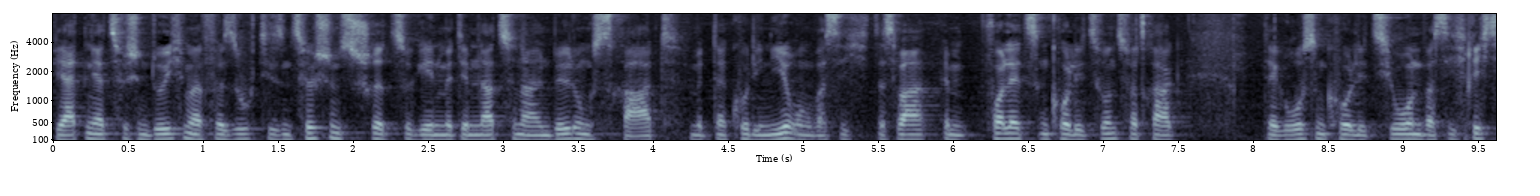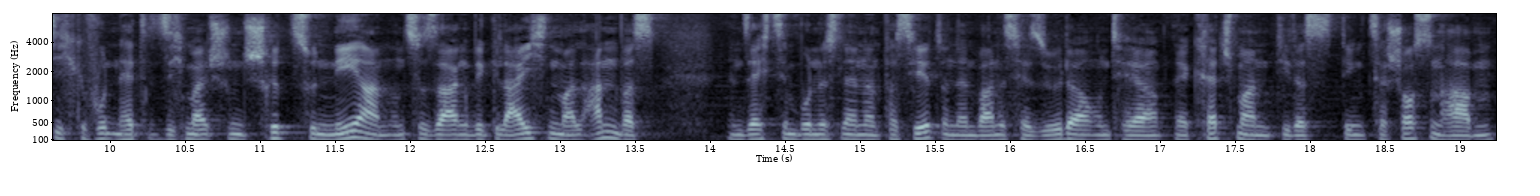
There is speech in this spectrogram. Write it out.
wir hatten ja zwischendurch mal versucht, diesen Zwischenschritt zu gehen mit dem Nationalen Bildungsrat, mit einer Koordinierung, was ich, das war im vorletzten Koalitionsvertrag der Großen Koalition, was ich richtig gefunden hätte, sich mal schon einen Schritt zu nähern und zu sagen, wir gleichen mal an, was in 16 Bundesländern passiert. Und dann waren es Herr Söder und Herr, Herr Kretschmann, die das Ding zerschossen haben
